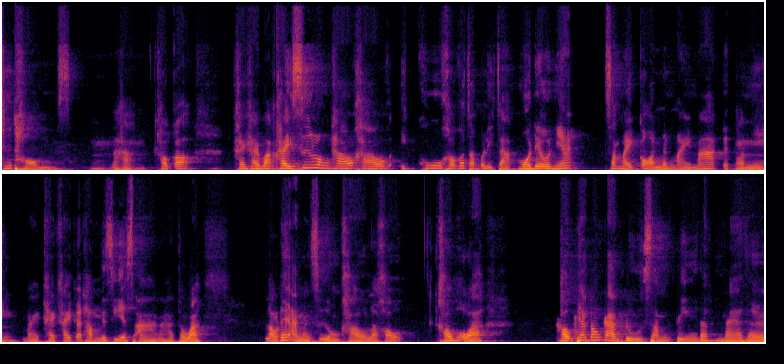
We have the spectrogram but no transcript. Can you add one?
ชื่อทอมส์อืม นะคะเขาก็คล้ายๆว่าใครซื้อรองเท้าเขาอีกคู่เขาก็จะบริจาคโมเดลเนี้ยสมัยก่อนมันใหม่มาก แต่ตอนนี้อืมใหม่ใคร ๆก็ทำเป็น CSR นะคะแต่ว่าเราได้อ่านหนังสือของเขาแล้วเขาเขาบอกว่าเขาแค่ต้องการดู something that matter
